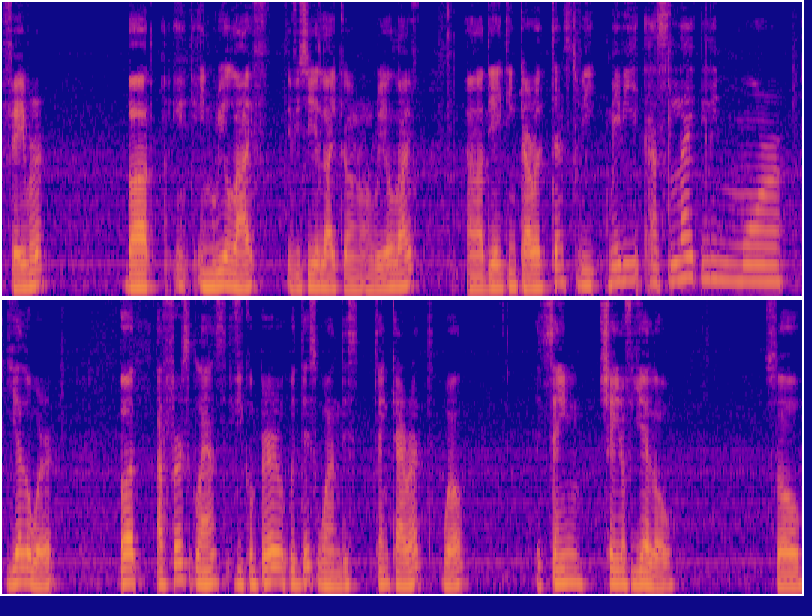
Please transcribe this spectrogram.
favor but in, in real life if you see it like on, on real life uh, the 18 karat tends to be maybe a slightly more yellower but at first glance if you compare with this one this 10 karat well it's same shade of yellow. So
